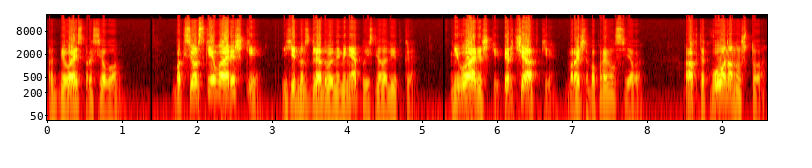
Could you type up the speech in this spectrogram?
Отбиваясь, спросил он. «Боксерские варежки!» Ехидно взглядывая на меня, пояснила Литка. «Не варежки, перчатки», – мрачно поправил Сева. «Ах, так вон оно что!»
